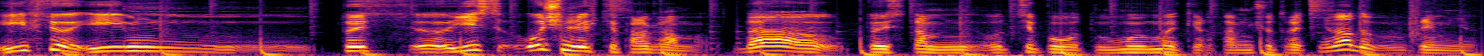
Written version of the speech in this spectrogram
И все, и, то есть, э, есть очень легкие программы, да, то есть, там, вот, типа, вот, мой мекер, там, ничего тратить не надо времени,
